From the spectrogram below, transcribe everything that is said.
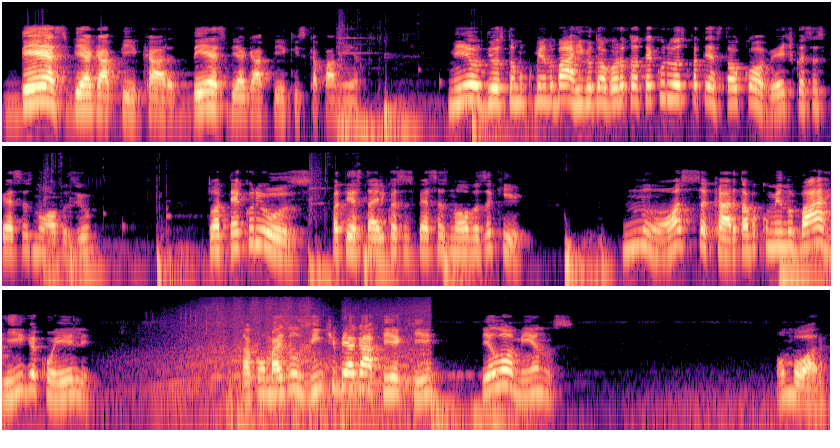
10 BHP, cara. 10 BHP com escapamento. Meu Deus, estamos comendo barriga. Eu tô, agora eu tô até curioso para testar o Corvette com essas peças novas, viu? Tô até curioso para testar ele com essas peças novas aqui. Nossa, cara, tava comendo barriga com ele. Tá com mais uns 20 BHP aqui. Pelo menos. Vambora.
